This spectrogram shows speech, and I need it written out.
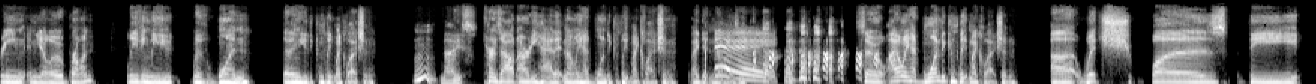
green and yellow brawn, leaving me with one that I need to complete my collection. Mm. Nice. Turns out I already had it and I only had one to complete my collection. I didn't realize it Hey. so I only had one to complete my collection, uh, which was the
